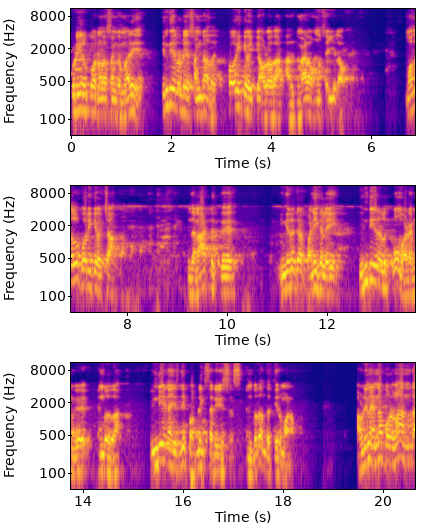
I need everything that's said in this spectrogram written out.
குடியிருப்போர் நல சங்கம் மாதிரி இந்தியருடைய சங்கம் அது. கோரிக்கை வைக்கும் அவ்வளவுதான். அதுக்கு மேல ஒன்றும் செய்யல அவங்க. முதல் கோரிக்கை வச்சான். இந்த நாட்டுக்கு இங்க இருக்கிற பணிகளை இந்தியர்களுக்கும் வழங்கு என்பதுதான். இந்தியனைஸ் தி பப்ளிக் சர்வீசஸ் என்பது அந்த தீர்மானம். அப்படின்னா என்ன பொருள்னா அந்த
